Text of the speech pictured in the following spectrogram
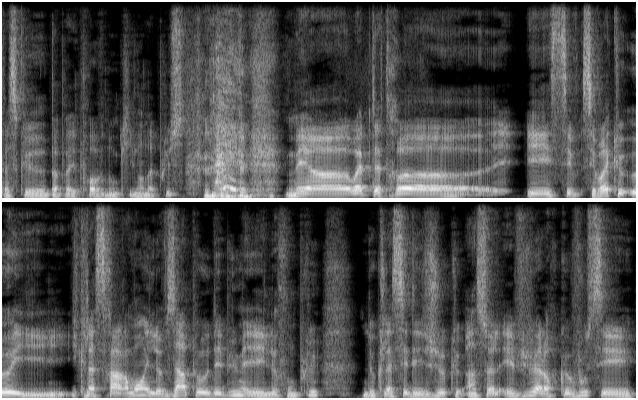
parce que papa est prof, donc il en a plus. Mais ouais, peut-être et c'est vrai que eux, ils, ils, classent rarement, ils le faisaient un peu au début, mais ils le font plus, de classer des jeux qu'un seul ait vu, alors que vous, c'est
